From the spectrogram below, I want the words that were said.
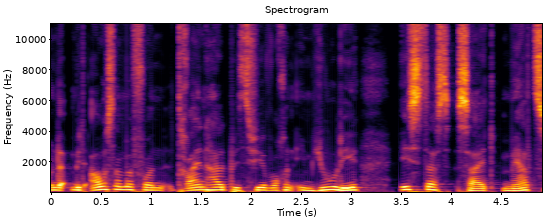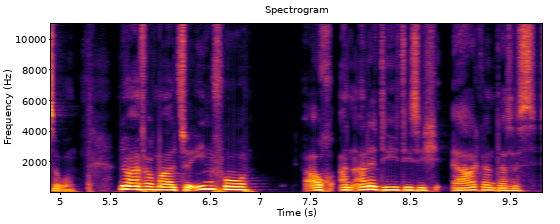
Und mit Ausnahme von dreieinhalb bis vier Wochen im Juli ist das seit März so. Nur einfach mal zur Info, auch an alle die, die sich ärgern, dass es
